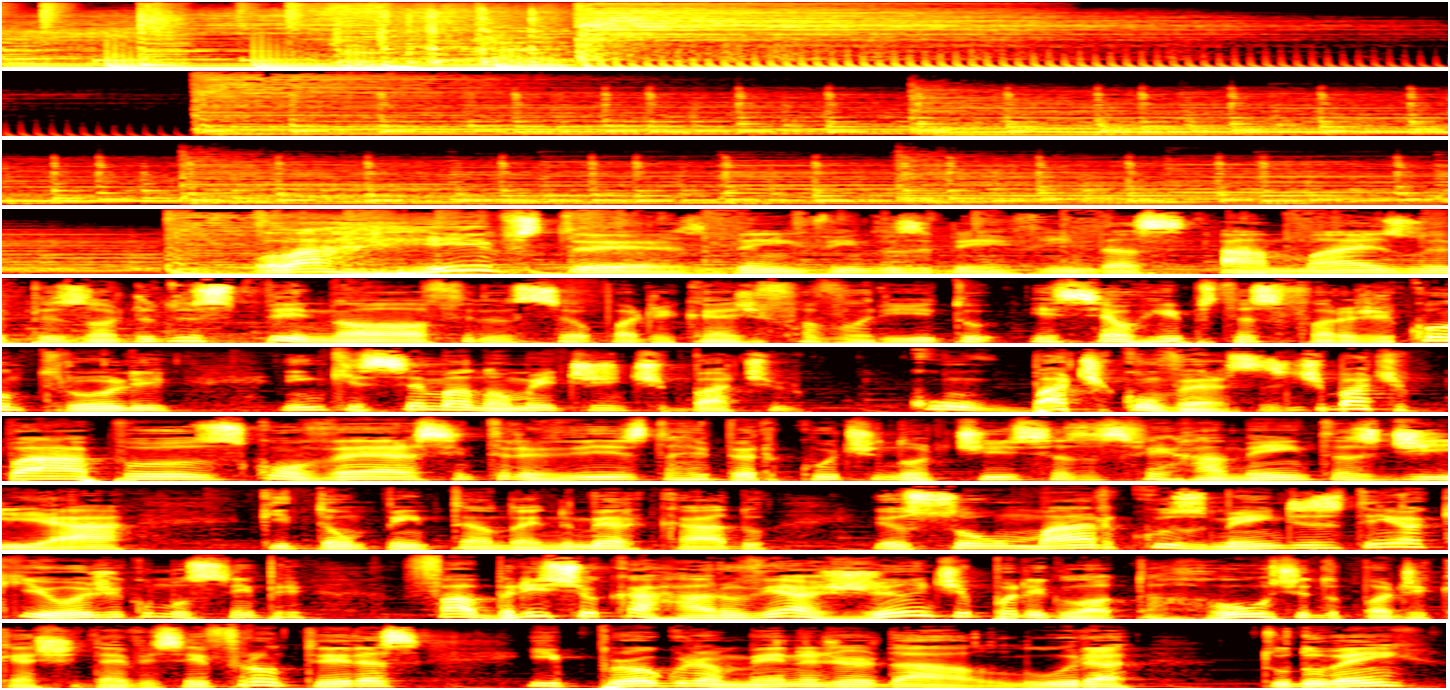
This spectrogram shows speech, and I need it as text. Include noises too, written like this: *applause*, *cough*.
Olá, hipsters! Bem-vindos e bem-vindas a mais um episódio do spin-off do seu podcast favorito. Esse é o Hipsters Fora de Controle, em que semanalmente a gente bate com bate conversas. A gente bate papos, conversa, entrevista, repercute notícias, as ferramentas de IA que estão pintando aí no mercado. Eu sou o Marcos Mendes e tenho aqui hoje, como sempre, Fabrício Carraro, viajante poliglota, host do podcast Deve Sem Fronteiras e Program Manager da Alura. Tudo bem?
